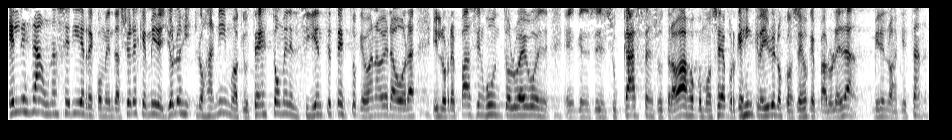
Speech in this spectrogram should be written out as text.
él les da una serie de recomendaciones que, mire, yo los, animo a que ustedes tomen el siguiente texto que van a ver ahora y lo repasen junto luego en, su casa, en su trabajo, como sea, porque es increíble los consejos que Pablo les da. Mírenlos, aquí están.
